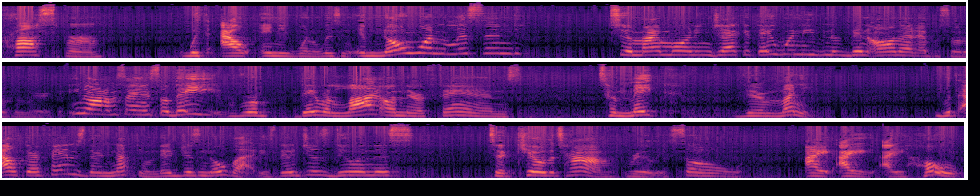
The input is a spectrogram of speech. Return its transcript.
prosper without anyone listening. If no one listened to my morning jacket, they wouldn't even have been on that episode of American. You know what I'm saying? So they re- they rely on their fans to make their money without their fans, they're nothing. They're just nobodies. They're just doing this to kill the time, really. So I, I, I hope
